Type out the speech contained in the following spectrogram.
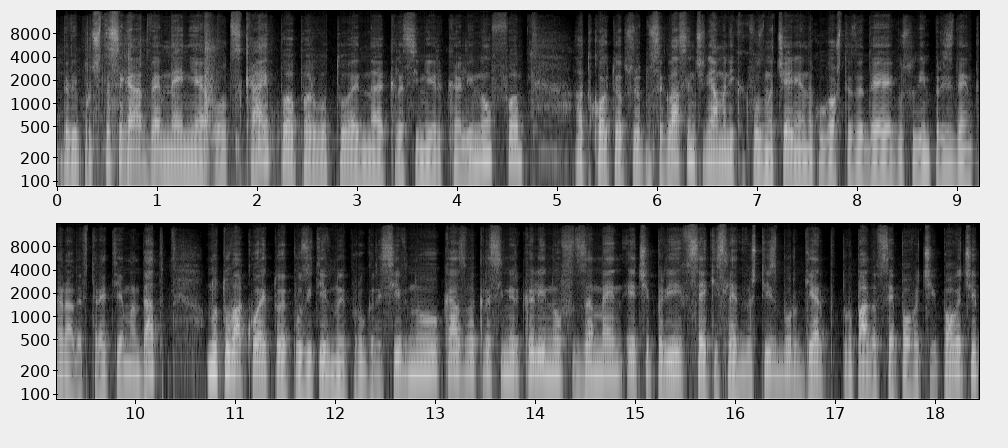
Да ви прочета сега две мнения от Скайп. Първото е на Красимир Калинов който е абсолютно съгласен, че няма никакво значение на кого ще даде господин президент Радев третия мандат. Но това, което е позитивно и прогресивно, казва Красимир Калинов, за мен е, че при всеки следващ избор ГЕРБ пропада все повече и повече.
